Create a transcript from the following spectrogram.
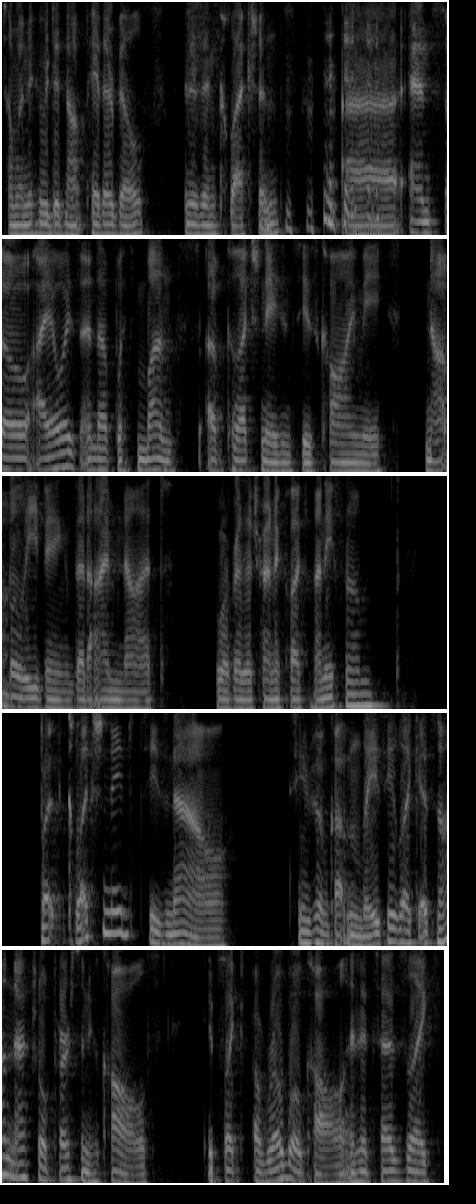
someone who did not pay their bills and is in collections. uh, and so I always end up with months of collection agencies calling me, not believing that I'm not whoever they're trying to collect money from. But collection agencies now seem to have gotten lazy. Like it's not an actual person who calls. It's like a robocall and it says like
